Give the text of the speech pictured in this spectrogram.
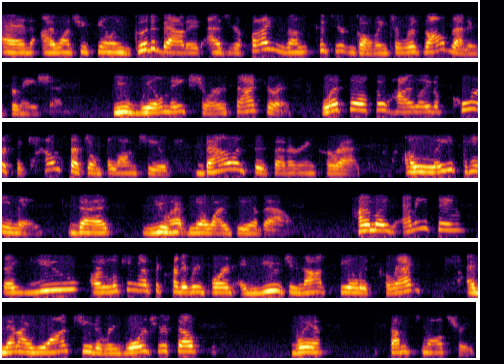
And I want you feeling good about it as you're finding them because you're going to resolve that information. You will make sure it's accurate. Let's also highlight, of course, accounts that don't belong to you, balances that are incorrect, a late payment that you have no idea about. Highlight anything that you are looking at the credit report and you do not feel is correct. And then I want you to reward yourself with some small treat,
